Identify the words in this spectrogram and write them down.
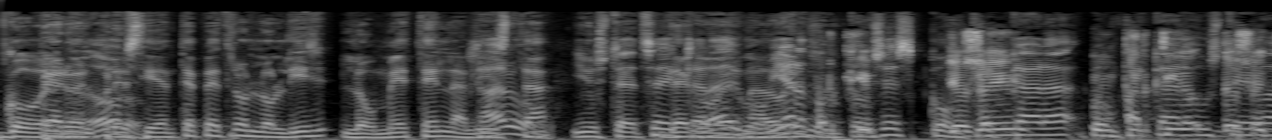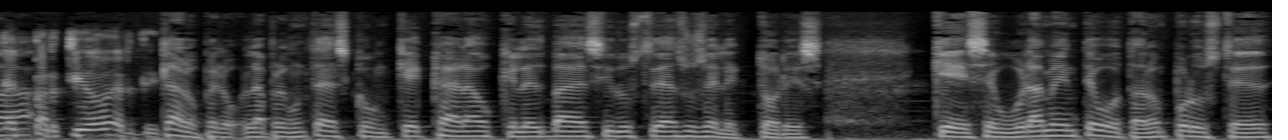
Pero el presidente Petro lo, lo mete en la lista. Y usted se declara de, gobierno. Entonces, ¿con qué cara, un partido, usted yo soy del Partido Verde. Claro, pero la pregunta es: ¿con qué cara o qué les va a decir usted a sus electores que seguramente votaron por usted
